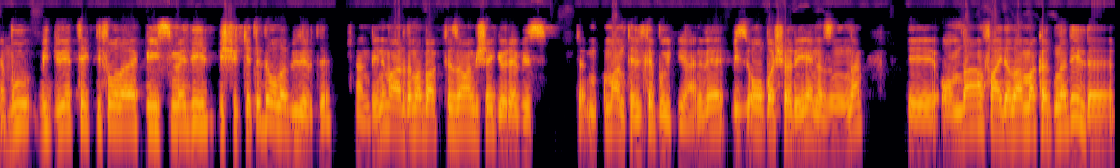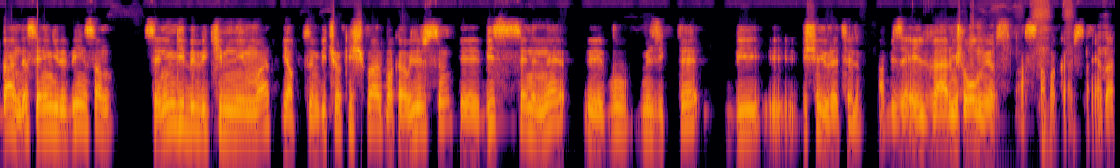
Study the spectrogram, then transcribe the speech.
Ya bu bir düet teklifi olarak bir isme değil, bir şirkete de olabilirdi. Yani benim ardıma baktığı zaman bir şey görebiliriz. Mantalite buydu yani ve biz o başarıyı en azından e, ondan faydalanmak adına değil de ben de senin gibi bir insan, senin gibi bir kimliğin var, yaptığın birçok iş var, bakabilirsin. E, biz seninle e, bu müzikte bir bir şey üretelim. Ha, bize el vermiş olmuyorsun aslına bakarsan ya da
